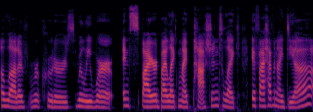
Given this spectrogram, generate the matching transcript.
a lot of recruiters really were inspired by like my passion to like if i have an idea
